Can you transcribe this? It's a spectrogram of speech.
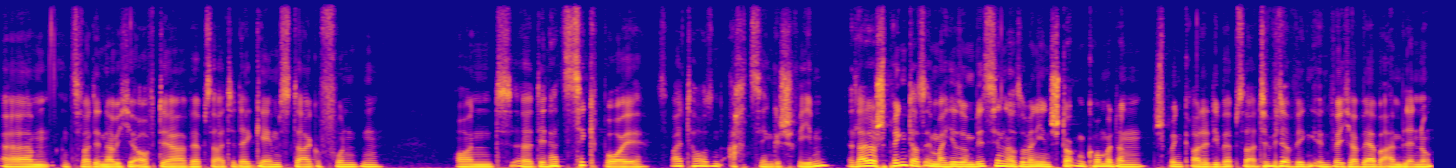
Ähm, und zwar den habe ich hier auf der Webseite der GameStar gefunden. Und äh, den hat Sickboy 2018 geschrieben. Leider springt das immer hier so ein bisschen. Also wenn ich ins Stocken komme, dann springt gerade die Webseite wieder wegen irgendwelcher Werbeeinblendung.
